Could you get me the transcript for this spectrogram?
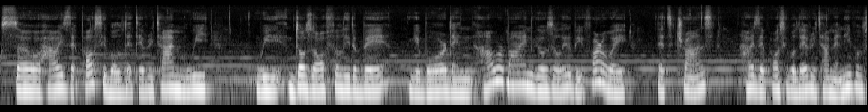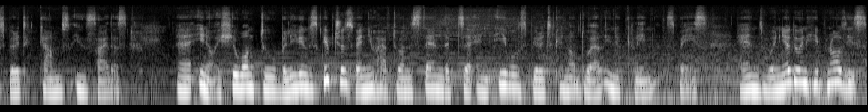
So how is that possible that every time we we doze off a little bit, get bored, and our mind goes a little bit far away? That's a trance. How is it possible that every time an evil spirit comes inside us? Uh, you know, if you want to believe in the scriptures, then you have to understand that uh, an evil spirit cannot dwell in a clean space. And when you're doing hypnosis,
